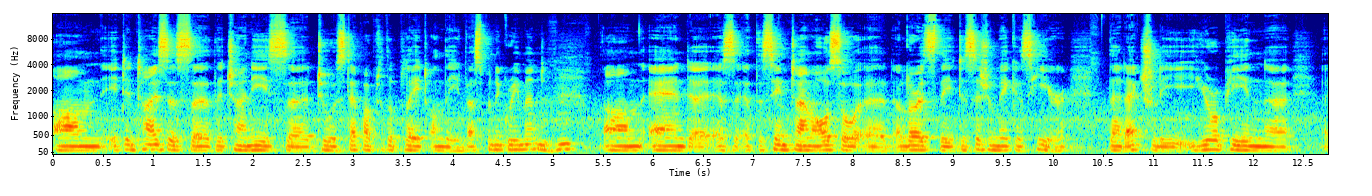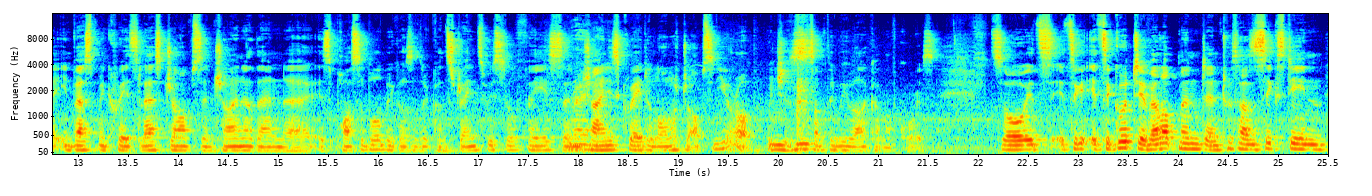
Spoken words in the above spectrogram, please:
Um, it entices uh, the Chinese uh, to step up to the plate on the investment agreement, um, and uh, as at the same time also uh, alerts the decision makers here that actually European uh, investment creates less jobs in China than uh, is possible because of the constraints we still face, and Right. Chinese create a lot of jobs in Europe, which is something we welcome, of course. So it's it's a, it's a good development, and 2016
